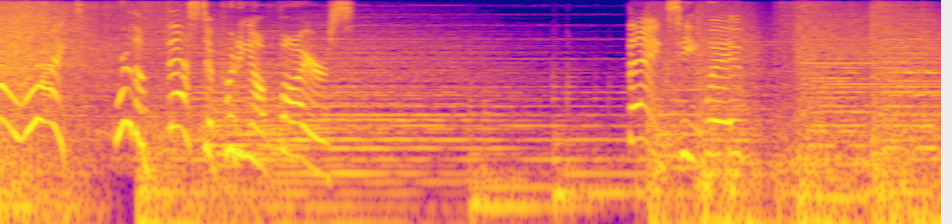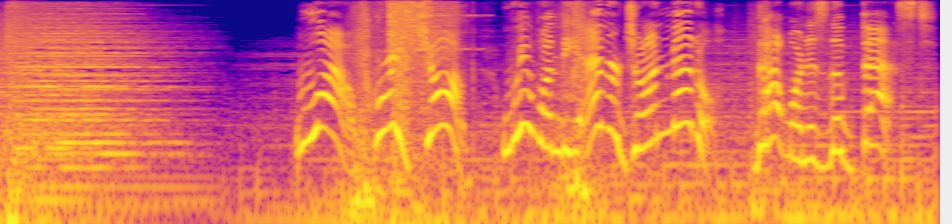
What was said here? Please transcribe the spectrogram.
All right! We're the best at putting out fires! Thanks, Heatwave! Wow, great job! We won the Energon medal! That one is the best!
